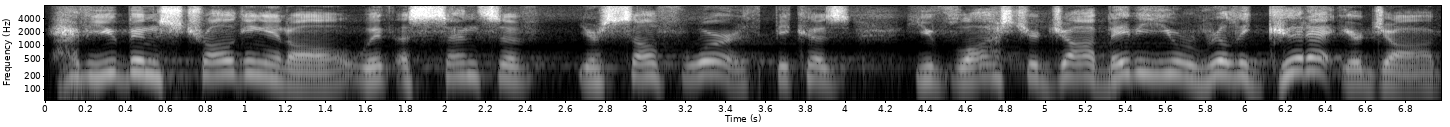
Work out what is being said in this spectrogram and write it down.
Have you been struggling at all with a sense of your self worth because you've lost your job? Maybe you were really good at your job,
